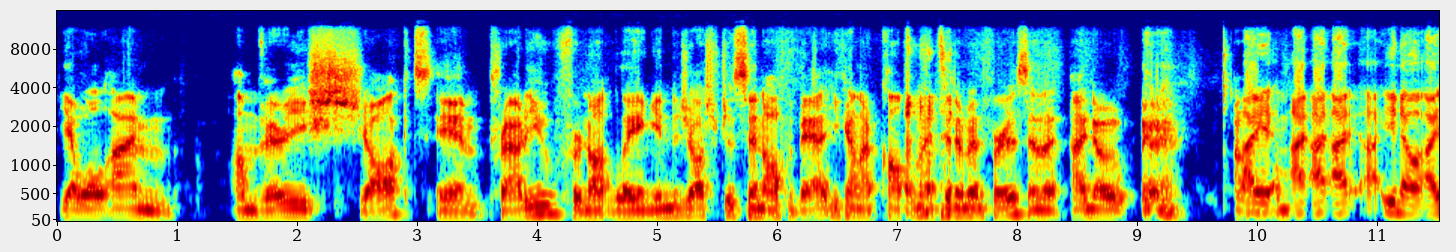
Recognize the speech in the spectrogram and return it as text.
Yeah, well, I'm I'm very shocked and proud of you for not laying into Josh Richardson off the bat. You kind of complimented him at first, and I know Um, I, I, I, I, you know, I,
